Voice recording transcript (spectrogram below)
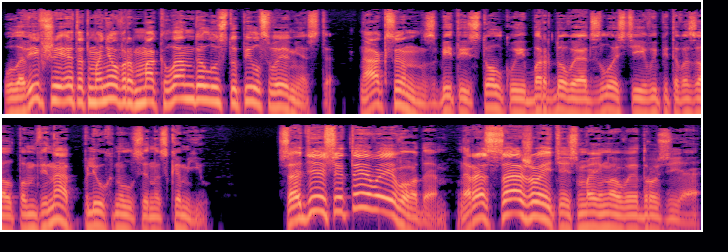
Уловивший этот маневр, Мак Ландел уступил свое место. Аксен, сбитый с толку и бордовый от злости и выпитого залпом вина, плюхнулся на скамью. «Садись и ты, воевода! Рассаживайтесь, мои новые друзья!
